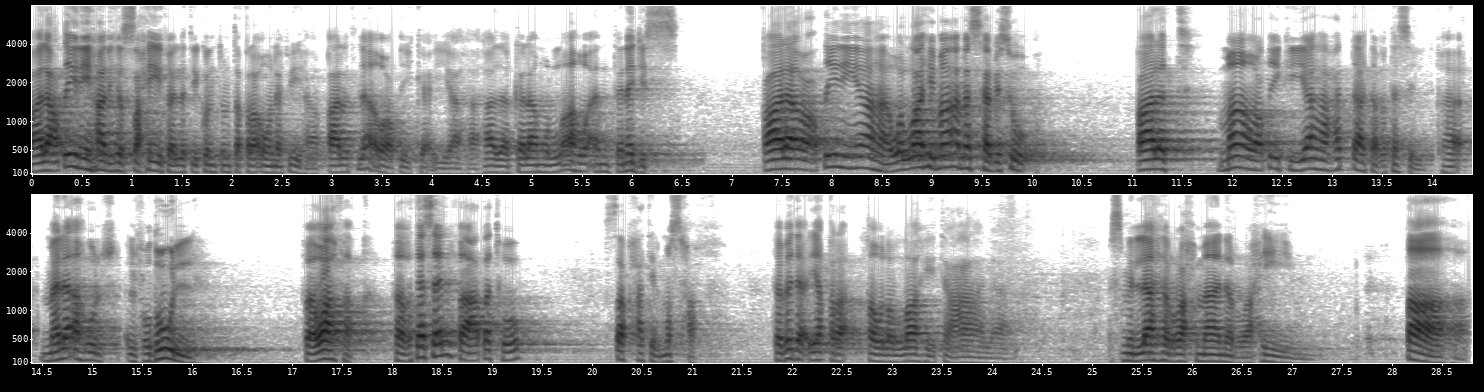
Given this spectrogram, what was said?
قال أعطيني هذه الصحيفة التي كنتم تقرؤون فيها. قالت لا أعطيك إياها هذا كلام الله وأنت نجس. قال أعطيني إياها والله ما أمسها بسوء. قالت ما أعطيك إياها حتى تغتسل. فملأه الفضول فوافق فاغتسل فأعطته صفحة المصحف. فبدأ يقرأ قول الله تعالى بسم الله الرحمن الرحيم. طه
